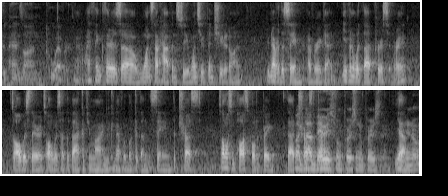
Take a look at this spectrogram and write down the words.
depends on whoever Yeah, I think there's uh, once that happens to you, once you've been cheated on, you're never the same ever again, even with that person, right? It's always there, it's always at the back of your mind. You can never look at them the same. The trust, it's almost impossible to break that But trust. that varies back. from person to person. Yeah. You know,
